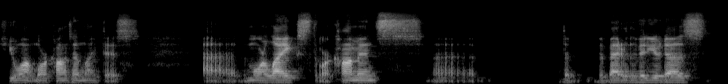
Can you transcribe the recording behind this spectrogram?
if you want more content like this. Uh, the more likes, the more comments, uh, the, the better the video does,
